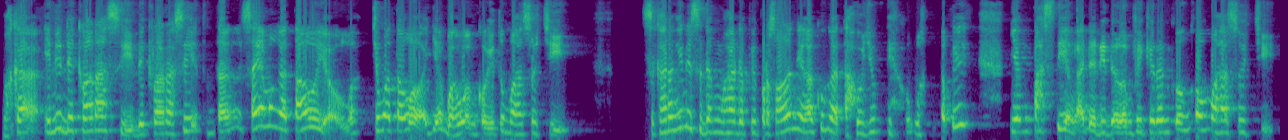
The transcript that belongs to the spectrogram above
Maka ini deklarasi, deklarasi tentang saya emang nggak tahu ya Allah, cuma tahu aja bahwa Engkau itu maha suci. Sekarang ini sedang menghadapi persoalan yang aku nggak tahu juga ya Allah, tapi yang pasti yang ada di dalam pikiranku Engkau maha suci.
